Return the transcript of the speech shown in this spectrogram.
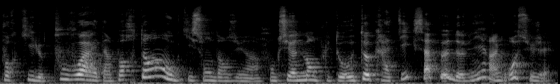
pour qui le pouvoir est important ou qui sont dans un fonctionnement plutôt autocratique, ça peut devenir un gros sujet.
